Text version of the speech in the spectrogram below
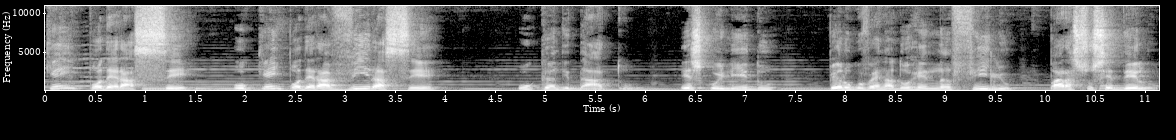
quem poderá ser ou quem poderá vir a ser o candidato escolhido pelo governador Renan Filho para sucedê-lo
